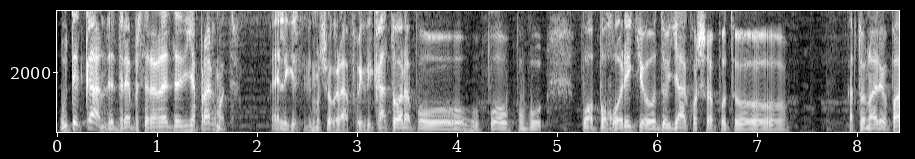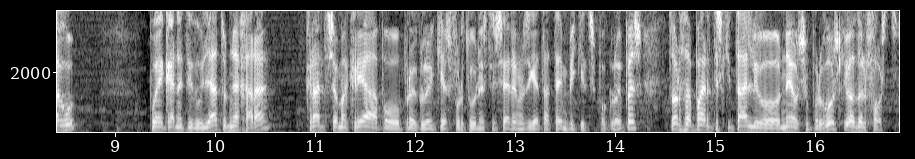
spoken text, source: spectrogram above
Ούτε καν, δεν τρέπεστε να λέτε τέτοια πράγματα έλεγε στη δημοσιογράφο. Ειδικά τώρα που, που, που, που αποχωρεί και ο Ντογιάκος από, το, από τον Άριο Πάγο, που έκανε τη δουλειά του μια χαρά. Κράτησε μακριά από προεκλογικές φουρτούνες τι έρευνε για τα τέμπη και τις υποκλοπές. Τώρα θα πάρει τη σκητάλη ο νέος υπουργός και ο αδελφός του.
